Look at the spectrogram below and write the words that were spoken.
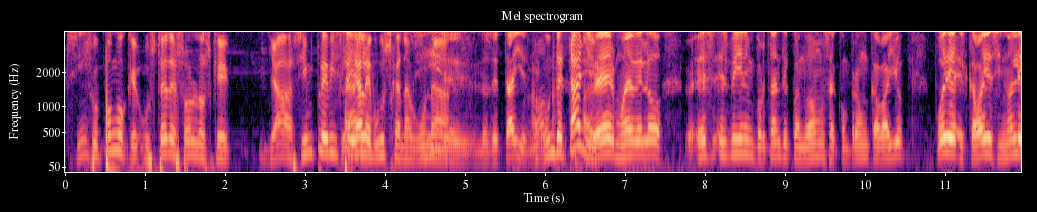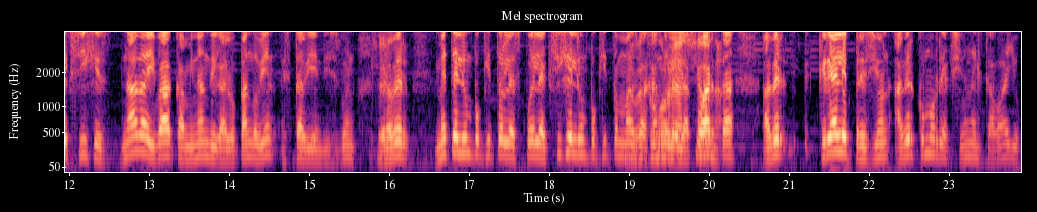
Sí. supongo que ustedes son los que ya a simple vista ya le buscan alguna... Sí, de- los detalles, ¿no? algún detalle. A ver, muévelo. Es, es bien importante cuando vamos a comprar un caballo. Puede, el caballo, si no le exiges nada y va caminando y galopando bien, está bien. Dices, bueno, pero a ver, métele un poquito la espuela, exígele un poquito más bajándole la cuarta. A ver, créale presión, a ver cómo reacciona el caballo.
